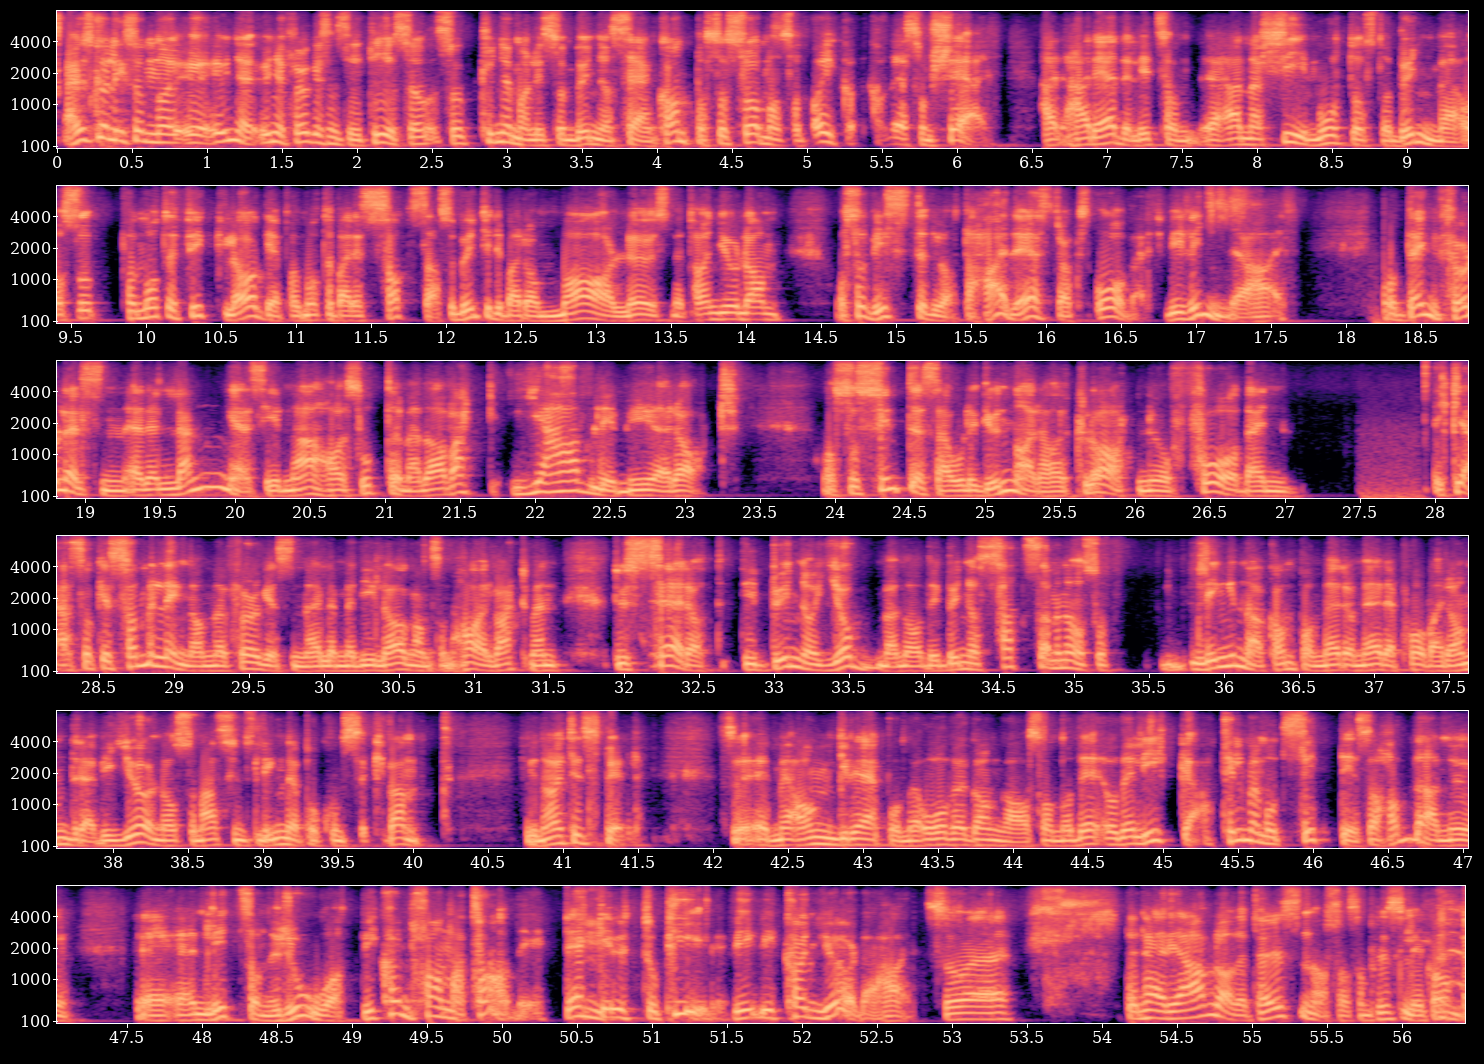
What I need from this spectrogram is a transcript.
jeg husker liksom når, Under, under Fergusons tid så, så, kunne man liksom begynne å se en kamp, og så så man sånn Oi, hva, hva er det som skjer? Her, her, er det litt sånn energi mot oss til å begynne med. Og så på en måte fikk laget på en måte bare satt seg. Så begynte de bare å male løs med tannhjulene. Og så visste du at det her er straks over. Vi vinner det her. Og den følelsen er det lenge siden jeg har sittet med. Det har vært jævlig mye rart. Og så syntes jeg Ole Gunnar har klart nå å få den ikke, Jeg skal ikke sammenligne han med Ferguson eller med de lagene som har vært, men du ser at de begynner å jobbe med noe, de begynner å sette seg med noe. så ligner kampene mer og mer på hverandre. Vi gjør noe som jeg syns ligner på konsekvent United-spill. Med angrep og med overganger og sånn, og, og, det liker jeg. Til og med mot City så hadde jeg nå eh, en litt sånn ro at vi kan faen meg ta de. Det er ikke utopier. utopi. Vi, vi kan gjøre det her. Så eh, den her jævla pausen altså, som plutselig kom.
